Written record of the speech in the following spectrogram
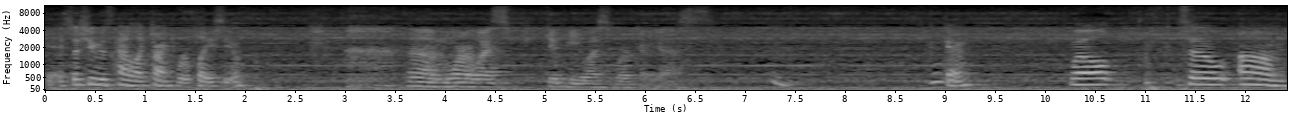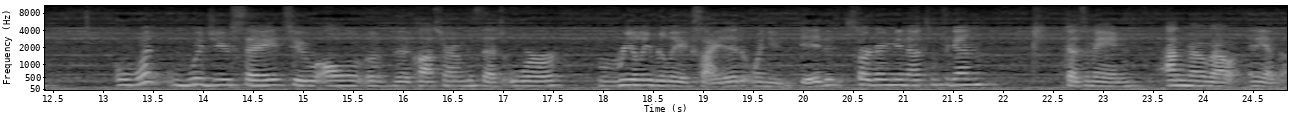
Okay, so she was kind of like trying to replace you. uh, more or less give me less work, I guess. Okay. Well, so um, what would you say to all of the classrooms that were really, really excited when you did start doing the announcements again? Because I mean, I don't know about any of the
